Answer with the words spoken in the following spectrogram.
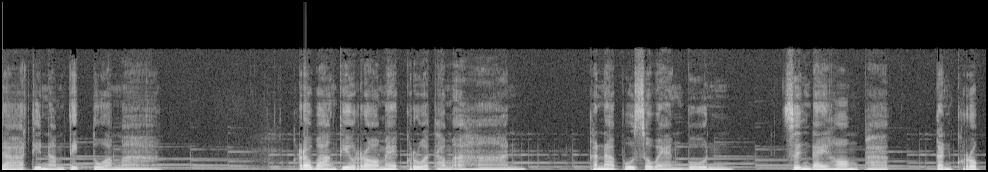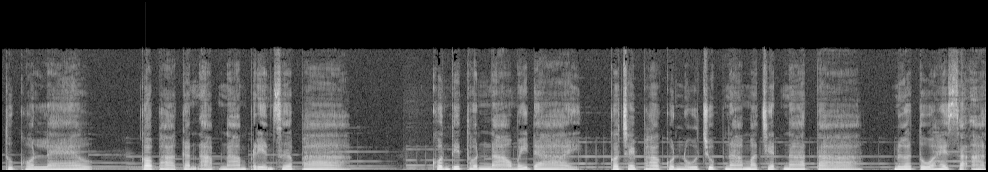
ก๊าซที่นำติดตัวมา ระหว่างที่รอแม่ครัวทำอาหาร คณะผู้สแสวงบุญ ซึ่งได้ห้องพักกันครบทุกคนแล้ว ก็พากันอาบน้ำเปลี่ยนเสื้อผ้า คนที่ทนหนาวไม่ได้ ก็ใช้ผ้าขนหนูชุบน้ำมาเช็ดหน้าตา เนื้อตัวให้สะอาด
